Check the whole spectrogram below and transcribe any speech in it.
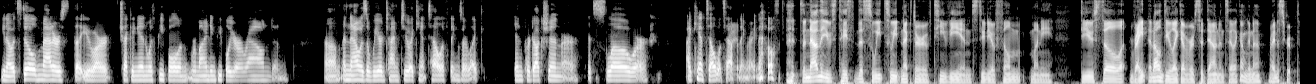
you know, it still matters that you are checking in with people and reminding people you're around and, um, and now is a weird time too. I can't tell if things are like in production or it's slow or I can't tell what's happening right now. so now that you've tasted the sweet, sweet nectar of TV and studio film money, do you still write at all? Do you like ever sit down and say like, I'm gonna write a script?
